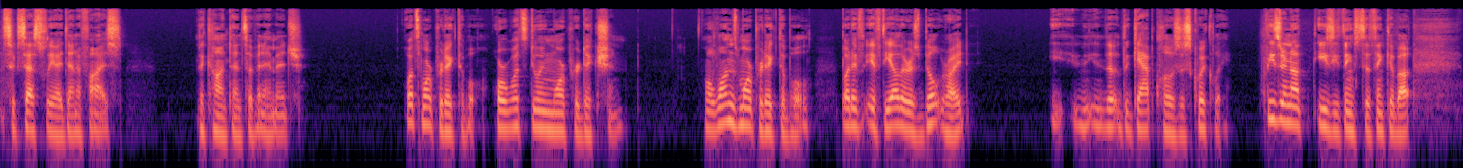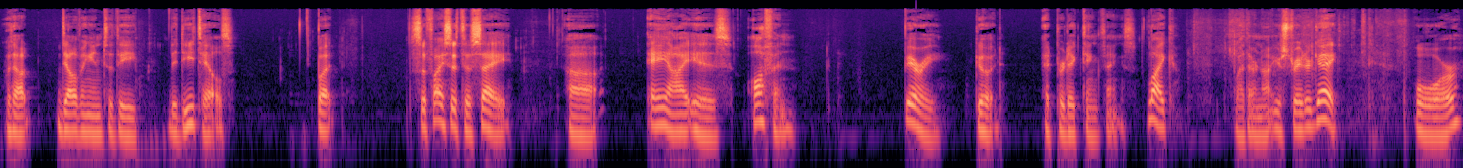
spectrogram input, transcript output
successfully identifies the contents of an image what's more predictable or what's doing more prediction well one's more predictable but if, if the other is built right the, the gap closes quickly these are not easy things to think about without delving into the, the details. But suffice it to say, uh, AI is often very good at predicting things, like whether or not you're straight or gay, or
